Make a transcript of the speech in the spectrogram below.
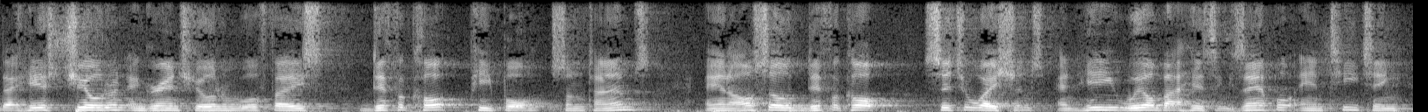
that his children and grandchildren will face difficult people sometimes, and also difficult situations, and He will, by His example and teaching,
